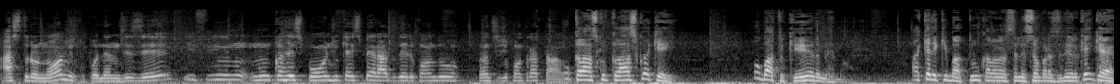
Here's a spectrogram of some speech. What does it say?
astronômico, podemos dizer, e fi- nu- nunca responde o que é esperado dele quando antes de contratá-lo. O clássico clássico é quem? O Batuqueiro, meu irmão. Aquele que batuca lá na seleção brasileira. Quem que é?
